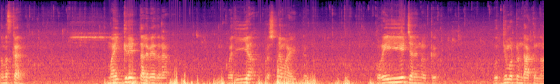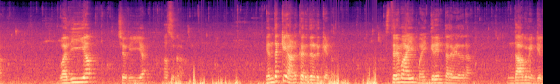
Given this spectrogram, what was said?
നമസ്കാരം. മൈഗ്രെയിൻ തലവേദന വലിയ പ്രശ്നമായിട്ട് കുറേ ജനങ്ങൾക്ക് ബുദ്ധിമുട്ടുണ്ടാക്കുന്ന വലിയ ചെറിയ അസുഖമാണ്. എന്തൊക്കെയാണ് കരുതലെടുക്കേണ്ടത്? സ്ഥിരമായി മൈഗ്രെയിൻ തലവേദന ഉണ്ടാകുമെങ്കിൽ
